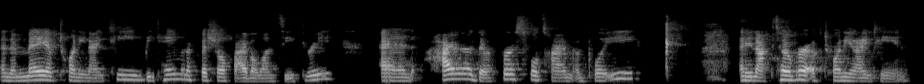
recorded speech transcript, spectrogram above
And in May of 2019, became an official 501c3 and hired their first full-time employee, in October of 2019.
